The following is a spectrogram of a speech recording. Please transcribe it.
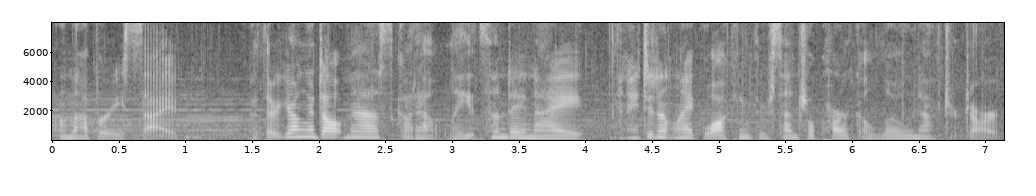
on the Upper East Side, but their young adult mass got out late Sunday night, and I didn't like walking through Central Park alone after dark.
